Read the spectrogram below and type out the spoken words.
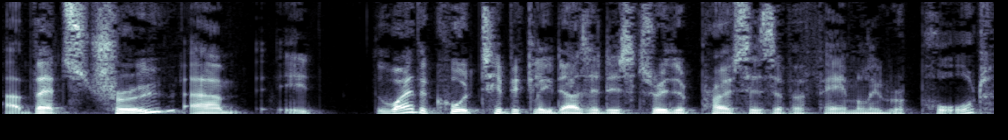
Uh, that's true. Um, it, the way the court typically does it is through the process of a family report.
